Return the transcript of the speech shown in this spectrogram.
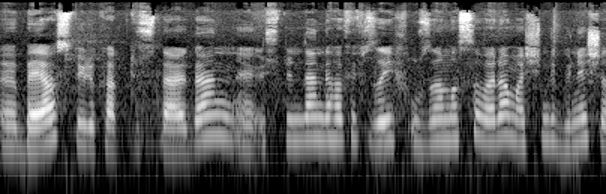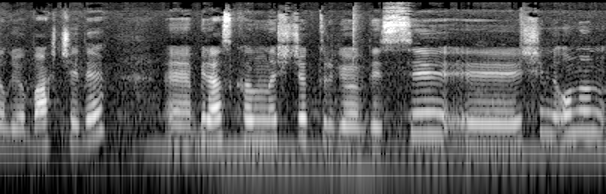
e, beyaz tüylü kaktüslerden. E, üstünden de hafif zayıf uzaması var ama şimdi güneş alıyor bahçede. Biraz kalınlaşacaktır gövdesi. Şimdi onun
